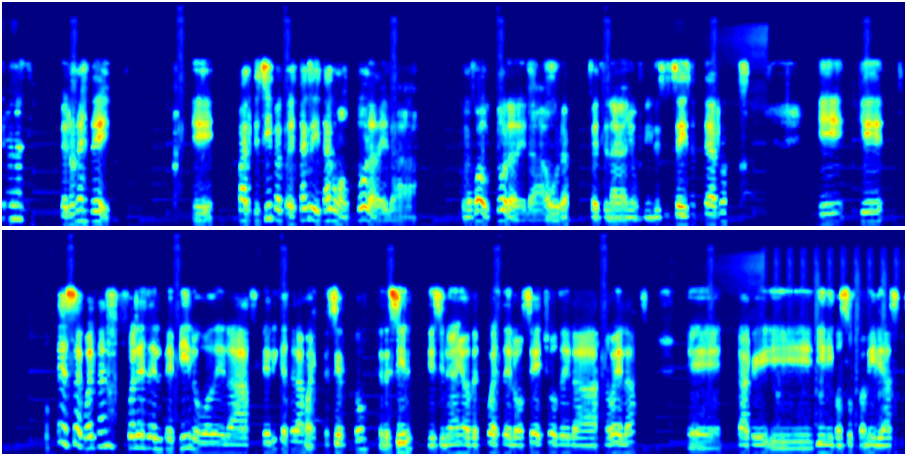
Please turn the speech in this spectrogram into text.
Pero no, pero no es de eh, participa, está acreditada como autora de la, como coautora de la obra, fue en el año 2016 en teatro, eh, que ustedes se acuerdan cuál es el epílogo de las Reliquias de la Muerte, ¿cierto? Es decir, 19 años después de los hechos de las novelas, eh, Harry y Ginny con sus familias,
